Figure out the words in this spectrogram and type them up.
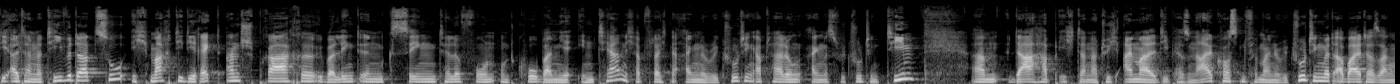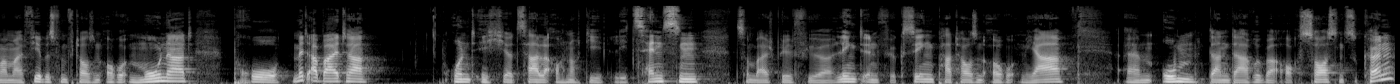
die Alternative dazu. Ich mache die Direktansprache über LinkedIn, Xing, Telefon und Co. bei mir intern. Ich habe vielleicht eine eigene Recruiting-Abteilung, eigenes Recruiting-Team. Ähm, da habe ich dann natürlich einmal die Personalkosten für meine Recruiting-Mitarbeiter, sagen wir mal 4.000 bis 5.000 Euro im Monat pro Mitarbeiter. Und ich äh, zahle auch noch die Lizenzen, zum Beispiel für LinkedIn, für Xing, paar tausend Euro im Jahr, ähm, um dann darüber auch sourcen zu können.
